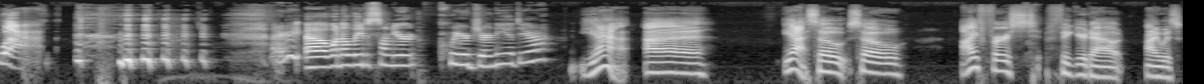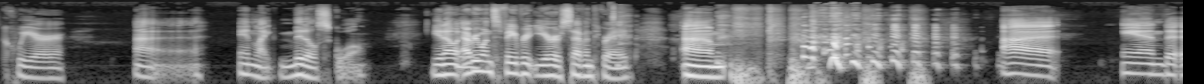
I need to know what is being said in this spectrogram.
Wow. All right. Uh, want to lead us on your queer journey, Adira? Yeah. Uh yeah, so so I first figured out I was queer uh in like middle school. You know, Mm. everyone's favorite year of 7th grade. Um uh and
